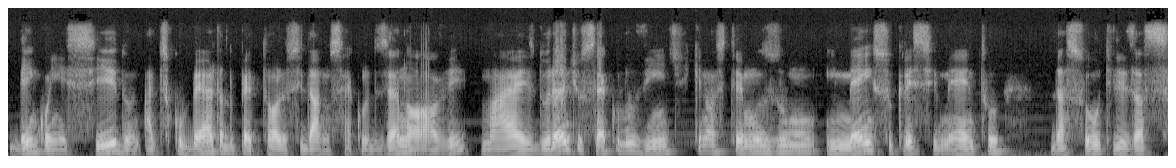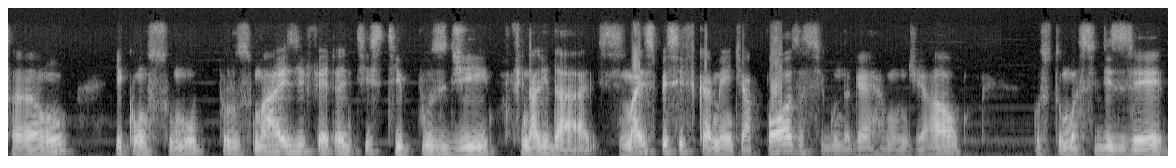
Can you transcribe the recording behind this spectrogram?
bem conhecido, a descoberta do petróleo se dá no século XIX, mas durante o século XX que nós temos um imenso crescimento da sua utilização e consumo para os mais diferentes tipos de finalidades. Mais especificamente, após a Segunda Guerra Mundial, costuma-se dizer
